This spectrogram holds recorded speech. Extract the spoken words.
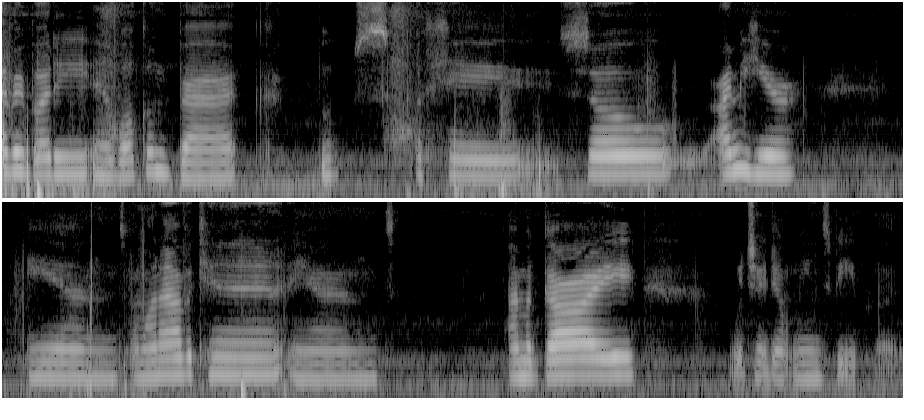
everybody, and welcome back. Oops. Okay, so I'm here, and I'm on Avakin, and I'm a guy, which I don't mean to be, but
